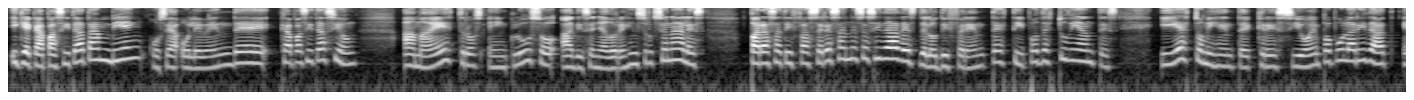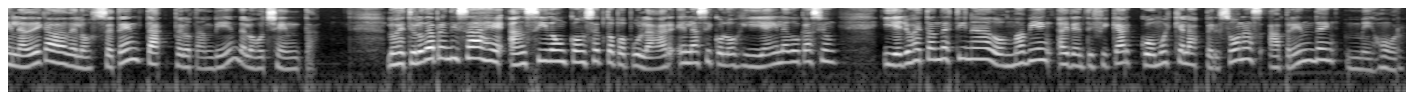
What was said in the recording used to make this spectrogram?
y que capacita también, o sea, o le vende capacitación a maestros e incluso a diseñadores instruccionales para satisfacer esas necesidades de los diferentes tipos de estudiantes. Y esto, mi gente, creció en popularidad en la década de los 70, pero también de los 80. Los estilos de aprendizaje han sido un concepto popular en la psicología y en la educación y ellos están destinados más bien a identificar cómo es que las personas aprenden mejor.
